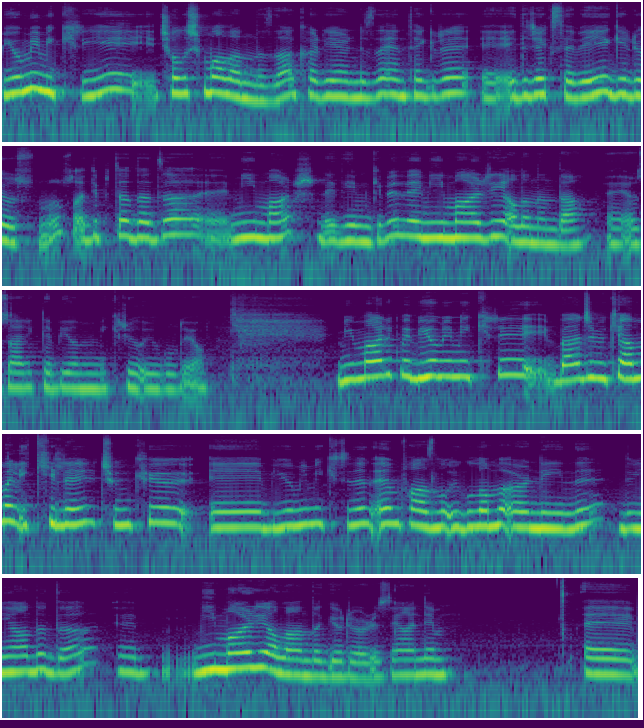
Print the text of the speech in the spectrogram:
biyomimikriyi çalışma alanınıza, kariyerinize entegre e, edecek seviyeye geliyorsunuz. Adipta'da da e, mimar dediğim gibi ve mimari alanında özellikle biyomimikri uyguluyor. Mimarlık ve biyomimikri bence mükemmel ikili. Çünkü e, biyomimikrinin en fazla uygulama örneğini dünyada da e, mimari alanda görüyoruz. Yani e,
